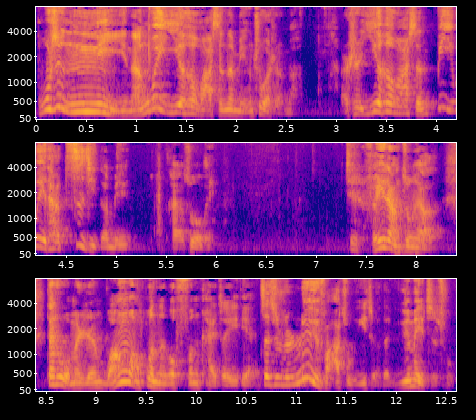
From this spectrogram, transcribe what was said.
不是你能为耶和华神的名做什么，而是耶和华神必为他自己的名，他要作为。这是非常重要的，但是我们人往往不能够分开这一点，这就是律法主义者的愚昧之处。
